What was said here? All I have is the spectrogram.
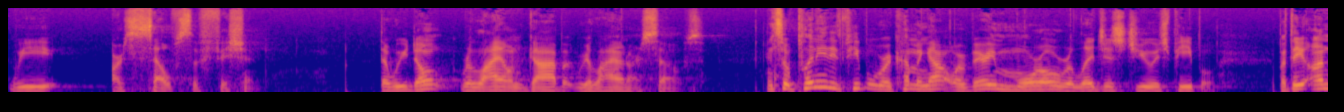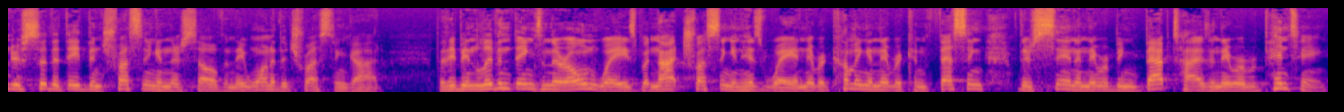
we are self sufficient, that we don't rely on God, but rely on ourselves. And so plenty of these people were coming out were very moral, religious Jewish people. But they understood that they'd been trusting in themselves and they wanted to trust in God. But they'd been living things in their own ways, but not trusting in His way. And they were coming and they were confessing their sin and they were being baptized and they were repenting.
